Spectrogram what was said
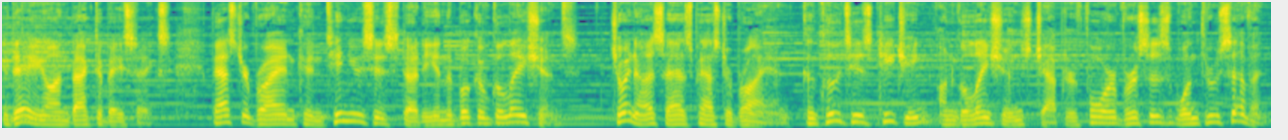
Today on Back to Basics, Pastor Brian continues his study in the book of Galatians. Join us as Pastor Brian concludes his teaching on Galatians chapter 4 verses 1 through 7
